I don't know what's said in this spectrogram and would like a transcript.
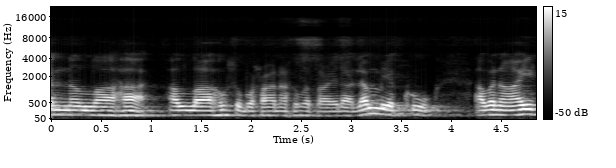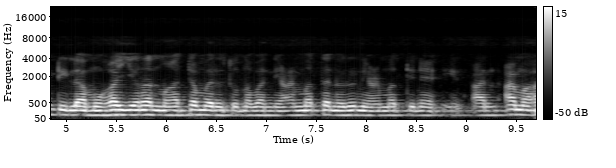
അന്നല്ലാഹ അള്ളാഹു സുബ്ഹാനഹു വതആല ലം യക്കു അവനായിട്ടില്ല മുഹയ്യറൻ മാറ്റം വരുത്തുന്നവൻ ഞാമത്തൻ ഒരു ഞാമത്തിനെ അൻഅമഹ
